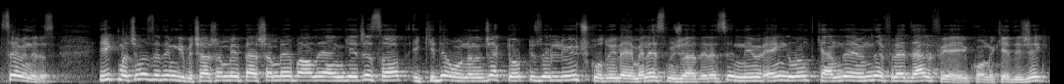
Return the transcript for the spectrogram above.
seviniriz. İlk maçımız dediğim gibi çarşambayı perşembeye bağlayan gece saat 2'de oynanacak 453 koduyla MLS mücadelesi New England kendi evinde Philadelphia'yı konuk edecek.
